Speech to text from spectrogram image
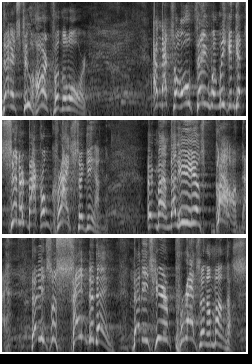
that is too hard for the Lord? And that's the whole thing when we can get centered back on Christ again. Amen. That He is God, that He's the same today, that He's here present among us.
